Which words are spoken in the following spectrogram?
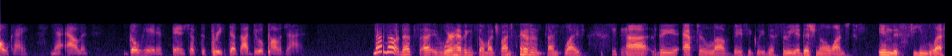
Okay. Now, Allen, go ahead and finish up the three steps. I do apologize. No, no, that's uh, we're having so much fun. Time flies. Uh, the after love, basically, the three additional ones in the seamless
